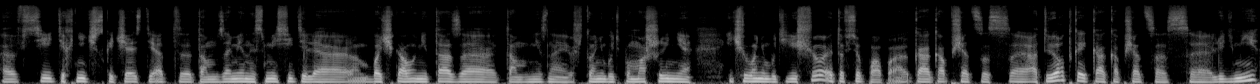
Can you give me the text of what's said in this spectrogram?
Э, всей технической части от э, там замены смесителя, бачка унитаза, там, не знаю, что-нибудь по машине и чего-нибудь еще, это все папа. Как общаться с э, отверткой, как общаться с людьми.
